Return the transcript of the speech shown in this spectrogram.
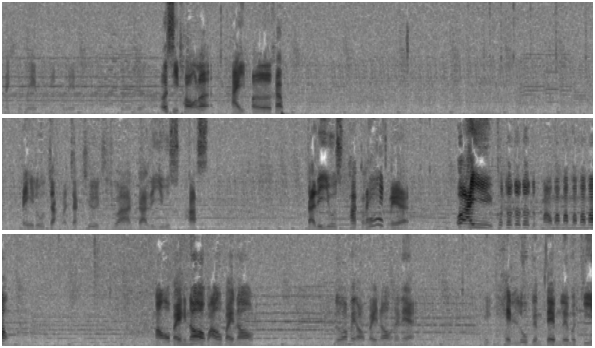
ไม่คือเวฟไม่คือเวฟคนละเรื่องเออสีทองแล้วไฮเปอร์ครับไม่รู้จักมาจากชื่อที่ชื่อว่า Darius Plus Darius ภาคแรกเลยอะว้ายขอโทษโทษโทษเมาเมาเมาเมาเมาเมาออกไปนอกเมาออกไปนอกหรือว่าไม่ออกไปนอกนะเนี่ย เห็นรูปเต็มๆเลยเมื่อกี้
